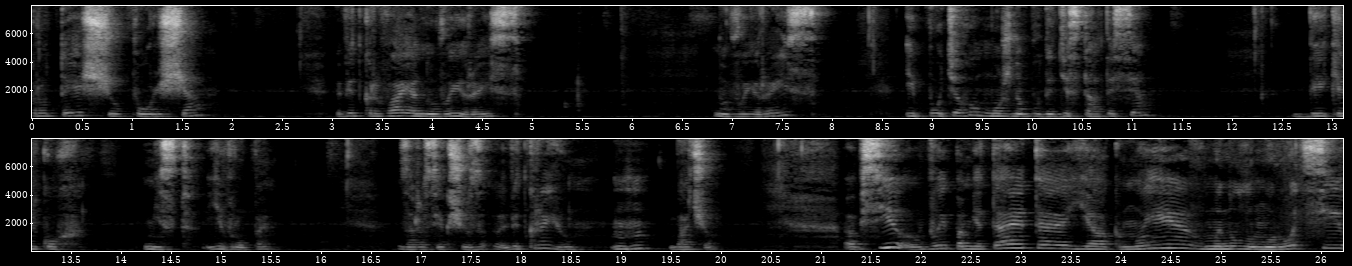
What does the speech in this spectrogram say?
про те, що Польща відкриває новий рейс новий рейс, і потягом можна буде дістатися декількох міст Європи. Зараз, якщо відкрию, угу, бачу. Всі ви пам'ятаєте, як ми в минулому році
